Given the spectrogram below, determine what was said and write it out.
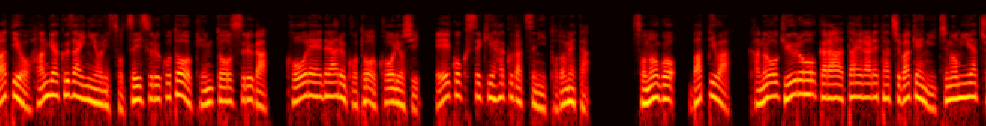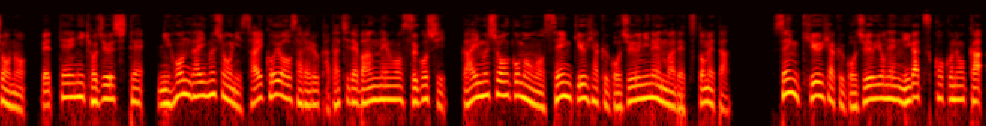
バティを反逆罪により訴追することを検討するが、高齢であることを考慮し、英国籍剥奪にとどめた。その後、バティは、加納九郎から与えられた千葉県一宮町の別邸に居住して、日本外務省に再雇用される形で晩年を過ごし、外務省顧問を1952年まで務めた。1954年2月9日、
